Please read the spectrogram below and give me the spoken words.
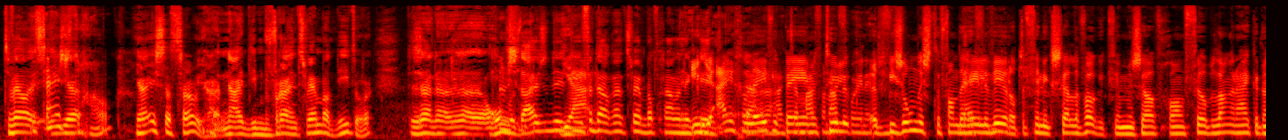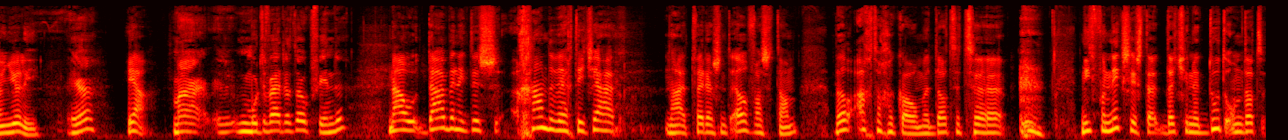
Terwijl, dat zijn ze ja, toch ook? Ja, is dat zo? Ja, nou, die mevrouw in het zwembad niet, hoor. Er zijn er uh, honderdduizenden ja, die vandaag naar het zwembad gaan. En een in keer... je eigen ja, leven ben je natuurlijk je het bijzonderste van de hele wereld. Dat vind ik zelf ook. Ik vind mezelf gewoon veel belangrijker dan jullie. Ja? Ja. Maar moeten wij dat ook vinden? Nou, daar ben ik dus gaandeweg dit jaar nou, 2011 was het dan, wel achtergekomen dat het uh, niet voor niks is dat, dat je het doet. Omdat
